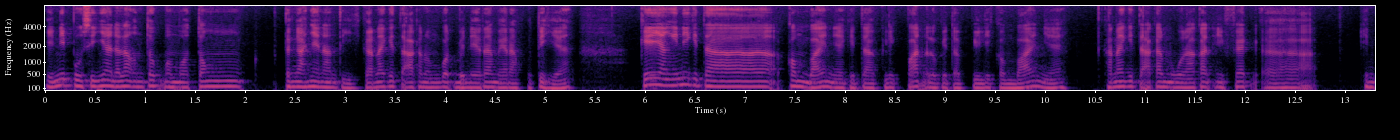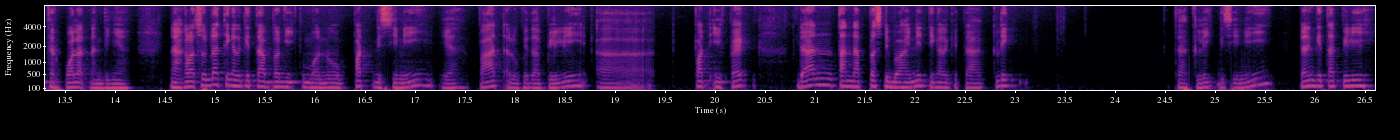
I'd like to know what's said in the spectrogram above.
Ini fungsinya adalah untuk memotong tengahnya nanti karena kita akan membuat bendera merah putih ya. Oke, yang ini kita combine ya, kita klik part lalu kita pilih combine ya. Karena kita akan menggunakan efek uh, interpolate nantinya. Nah, kalau sudah tinggal kita pergi ke menu part di sini ya, part lalu kita pilih uh, part effect dan tanda plus di bawah ini tinggal kita klik kita klik di sini dan kita pilih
